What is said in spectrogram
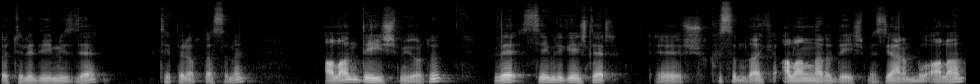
ötelediğimizde tepe noktasını alan değişmiyordu. Ve sevgili gençler e, şu kısımdaki alanları değişmez. Yani bu alan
